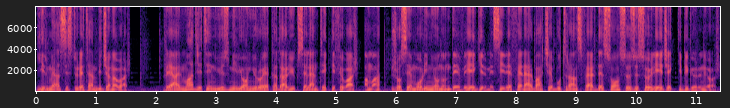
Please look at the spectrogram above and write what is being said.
20 asist üreten bir canavar. Real Madrid'in 100 milyon euroya kadar yükselen teklifi var ama Jose Mourinho'nun devreye girmesiyle Fenerbahçe bu transferde son sözü söyleyecek gibi görünüyor.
